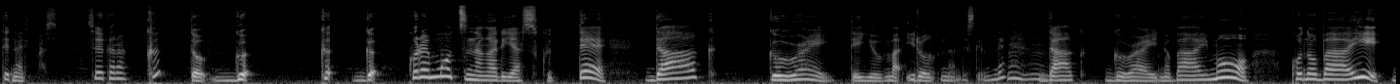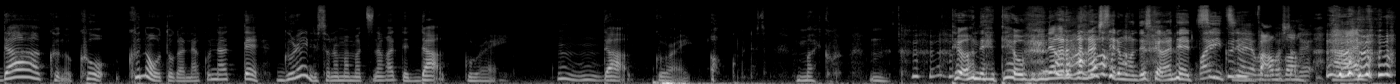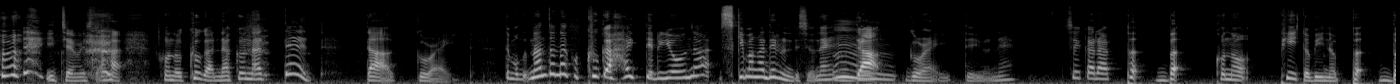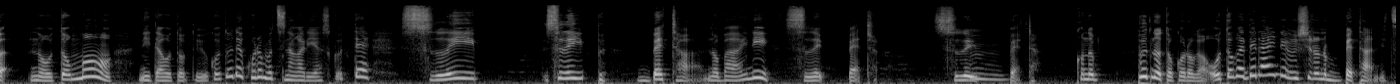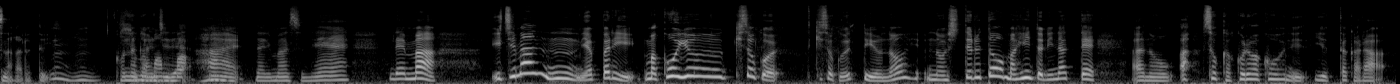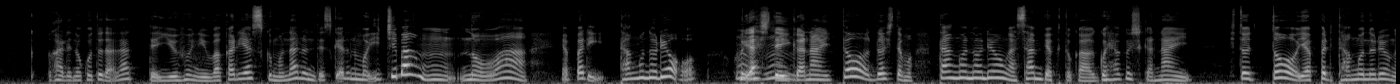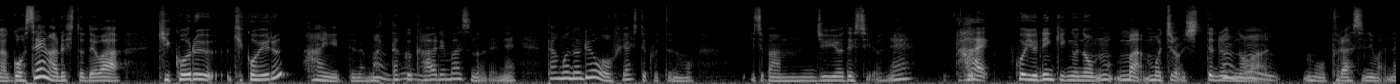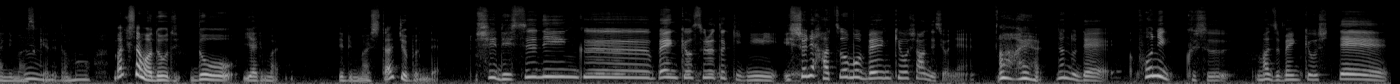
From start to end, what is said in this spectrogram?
てなります。それからくとぐくぐ。これもつながりやすくって dark gray っていう、まあ、色なんですけどね、dark gray の場合もこの場合ダークのくをくの音がなくなってグレーにそのままつながって dark gray うんうん。ダークグレイ。あ、ごめんなさい。マイク。うん。手をね、手を振りながら話してるもんですからね、ついついバンバン。ねはい。言っちゃいました。はい。この句がなくなって、ダークグレイ。でも、なんとなく句が入ってるような隙間が出るんですよね。うんうんダークグレイっていうね。それから、プ、ブ。この P と B のプ、ブの音も似た音ということで、これもつながりやすくて、sleep sleep better の場合に sleep better sleep better、このプのところが音が出ないで後ろのベターにつながるという、うんうん。こんな感じで、まんま。はい、なりますね。でまあ一番やっぱり、まあ、こういう規則を規則っていうの？の知ってると、まあ、ヒントになってあのあそっかこれはこういうふうに言ったから彼のことだなっていうふうに分かりやすくもなるんですけれども一番のはやっぱり単語の量を増やしていかないと、どうしても単語の量が300とか500しかない人とやっぱり単語の量が5,000ある人では聞こえる聞こえる範囲っていうのは全く変わりますのでね、単語の量を増やしていくっていうのも一番重要ですよね。はいこういうリンキングの、まあ、もちろん知ってるのは、うんもうプラスにはなりますけれども、マキさんはどうでどうやりまやりました？自分で。私リスニング勉強するときに一緒に発音も勉強したんですよね。あはいはい。なのでフォニックスまず勉強して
